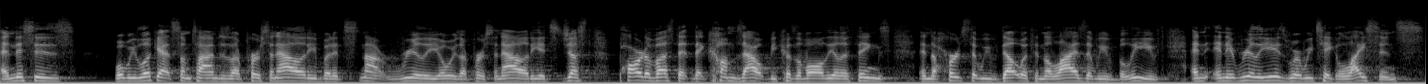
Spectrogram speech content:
And this is what we look at sometimes is our personality, but it's not really always our personality. It's just part of us that, that comes out because of all the other things and the hurts that we've dealt with and the lies that we've believed. And, and it really is where we take license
